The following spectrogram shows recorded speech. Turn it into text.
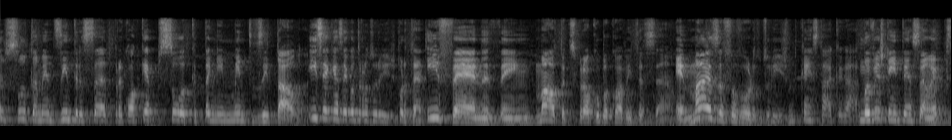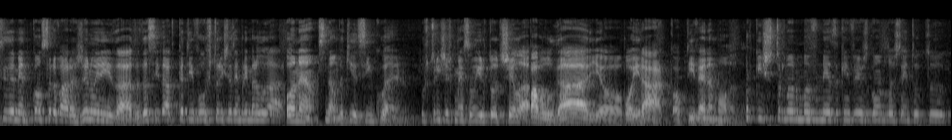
absolutamente desinteressante para qualquer pessoa que tenha em mente visitá-la. Isso é que é ser contra o turismo. Portanto, if anything, malta que se preocupa com a habitação é mais a favor do turismo de quem se está a cagar. Uma vez que intenção é precisamente conservar a genuinidade da cidade que cativou os turistas em primeiro lugar. Ou não? Senão, daqui a 5 anos, os turistas começam a ir todos, sei lá, para a Bulgária ou para o Iraque, ou o que tiver na moda. Porque isto se tornou numa Veneza que em vez de gôndolas tem tuk-tuk.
